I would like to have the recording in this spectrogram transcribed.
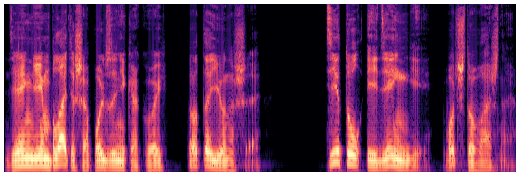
Деньги им платишь, а пользы никакой. То-то юноша. Титул и деньги — вот что важно.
